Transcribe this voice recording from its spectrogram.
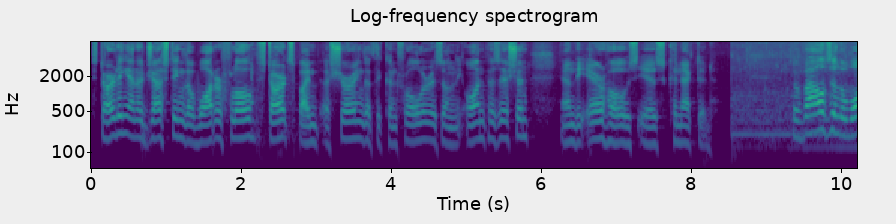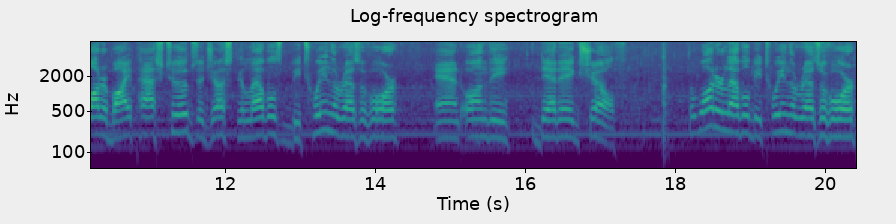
Starting and adjusting the water flow starts by assuring that the controller is on the on position and the air hose is connected. The valves in the water bypass tubes adjust the levels between the reservoir and on the dead egg shelf. The water level between the reservoir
